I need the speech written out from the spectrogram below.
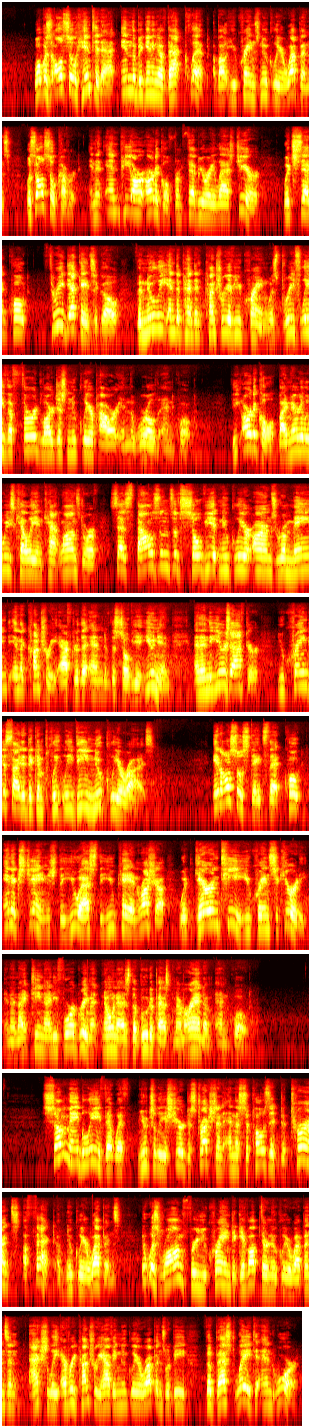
What was also hinted at in the beginning of that clip about Ukraine's nuclear weapons was also covered in an NPR article from February last year, which said, quote, Three decades ago, the newly independent country of Ukraine was briefly the third largest nuclear power in the world, end quote. The article by Mary Louise Kelly and Kat Lonsdorf says thousands of Soviet nuclear arms remained in the country after the end of the Soviet Union, and in the years after, Ukraine decided to completely denuclearize. It also states that, quote, in exchange, the US, the UK, and Russia would guarantee Ukraine's security in a 1994 agreement known as the Budapest Memorandum, end quote. Some may believe that with mutually assured destruction and the supposed deterrence effect of nuclear weapons, it was wrong for Ukraine to give up their nuclear weapons, and actually, every country having nuclear weapons would be the best way to end war.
